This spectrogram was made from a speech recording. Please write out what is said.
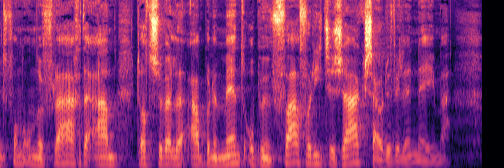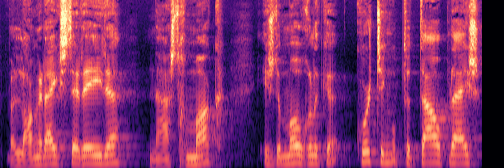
van de ondervraagden aan dat ze wel een abonnement op hun favoriete zaak zouden willen nemen. Belangrijkste reden, naast gemak, is de mogelijke korting op de taalprijs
